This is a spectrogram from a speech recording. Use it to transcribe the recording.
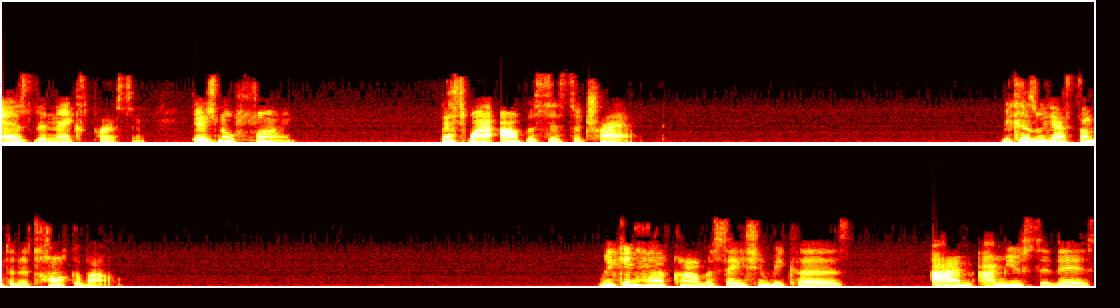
as the next person? There's no fun. That's why opposites attract. Because we got something to talk about. We can have conversation because I'm I'm used to this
